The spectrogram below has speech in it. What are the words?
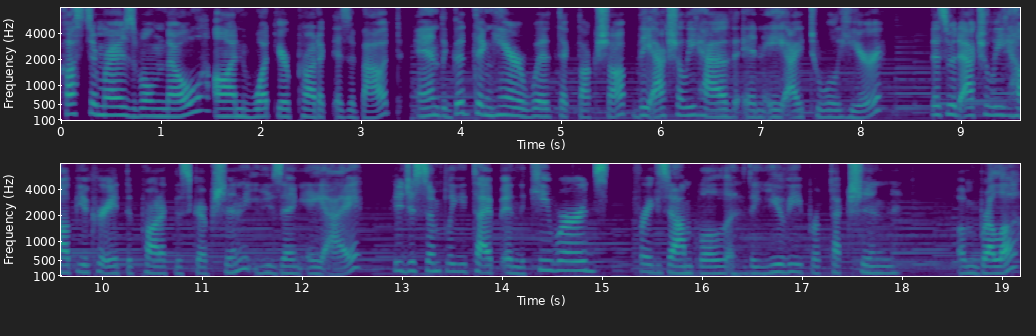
customers will know on what your product is about. And the good thing here with TikTok Shop, they actually have an AI tool here this would actually help you create the product description using AI. You just simply type in the keywords, for example, the UV protection umbrella.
